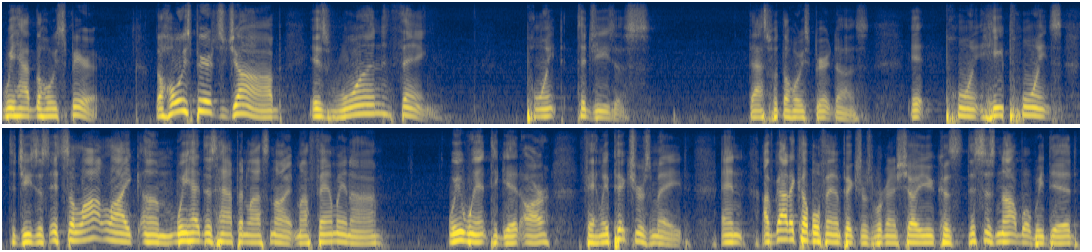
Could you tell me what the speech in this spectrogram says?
we have the Holy Spirit. The Holy Spirit's job is one thing point to Jesus. That's what the Holy Spirit does. It point he points to Jesus. It's a lot like um, we had this happen last night. My family and I, we went to get our family pictures made. And I've got a couple family pictures we're going to show you because this is not what we did.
